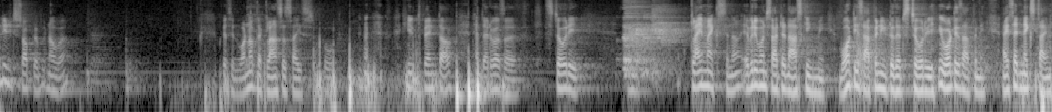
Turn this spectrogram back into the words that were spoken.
When did it stop, Prabhu? Now, huh? Because in one of the classes I spoke, it went off, and that was a story. Climax, you know, everyone started asking me, what is happening to that story? what is happening? I said, next time.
